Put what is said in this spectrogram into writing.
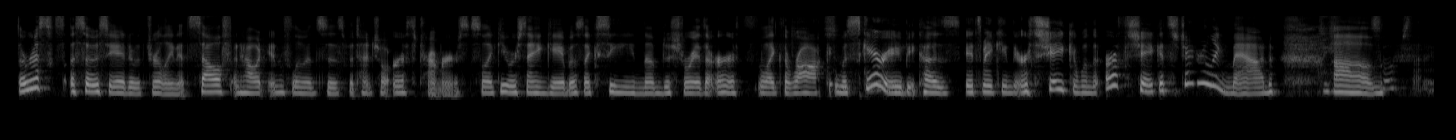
the risks associated with drilling itself and how it influences potential earth tremors. So, like you were saying, Gabe, was like seeing them destroy the earth, like the rock. It was scary scary. because it's making the earth shake, and when the earth shake, it's generally mad. Um, so upsetting.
